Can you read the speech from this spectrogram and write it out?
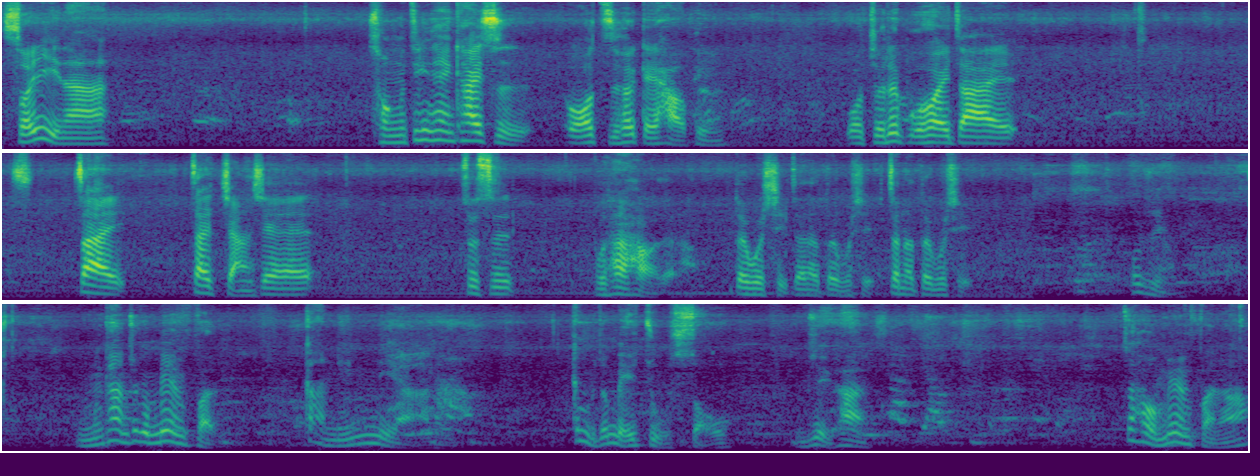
所以呢，从今天开始，我只会给好评，我绝对不会再再再讲些。就是不太好的，对不起，真的对不起，真的对不起。不行，你们看这个面粉，干你娘，根本就没煮熟，你自己看。这还有面粉啊！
